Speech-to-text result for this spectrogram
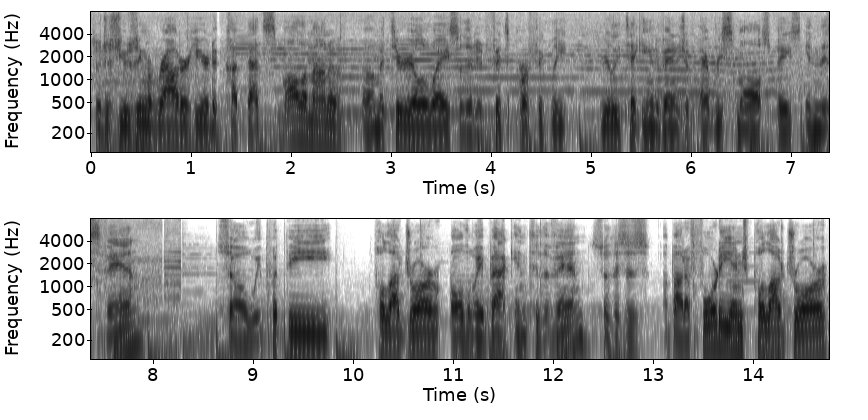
So just using a router here to cut that small amount of uh, material away so that it fits perfectly, really taking advantage of every small space in this van. So we put the pull-out drawer all the way back into the van. So this is about a 40 inch pull-out drawer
